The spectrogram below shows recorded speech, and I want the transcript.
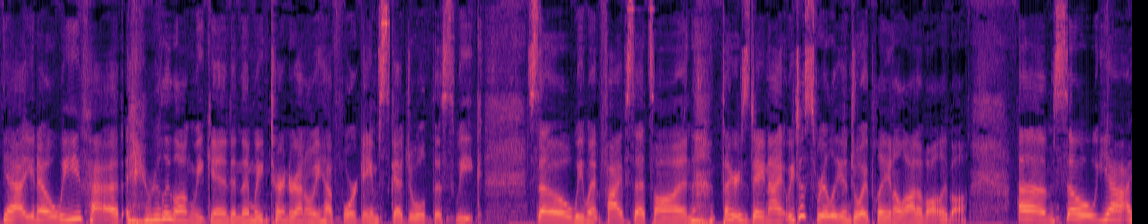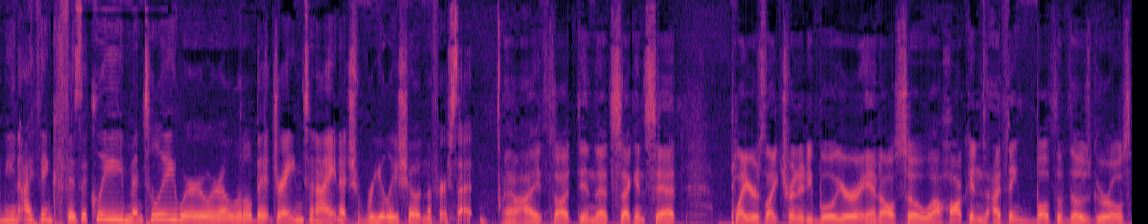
Yeah, you know, we've had a really long weekend, and then we turned around and we have four games scheduled this week. So we went five sets on Thursday night. We just really enjoy playing a lot of volleyball. Um, so yeah, I mean, I think physically, mentally, we're, we're a little bit drained tonight, and it really showed in the first set. Uh, I thought in that second set, players like Trinity Boyer and also uh, Hawkins, I think both of those girls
